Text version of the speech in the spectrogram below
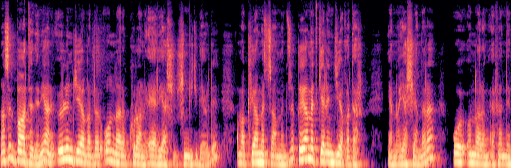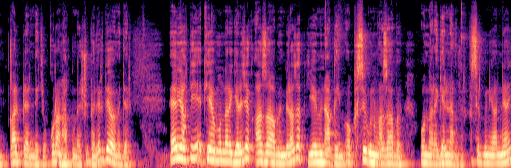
nasıl baat eden yani ölünceye kadar onların Kur'an'ı eğer yaş şimdiki devirde ama kıyamet zamanında kıyamet gelinceye kadar yani yaşayanlara o onların efendim kalplerindeki Kur'an hakkında şüpheleri devam eder. Ev yahdi etiyehum onlara gelecek azabın bir azap yemin akıyım. O kısır günün azabı onlara gelene kadar. Kısır gün yani ne?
